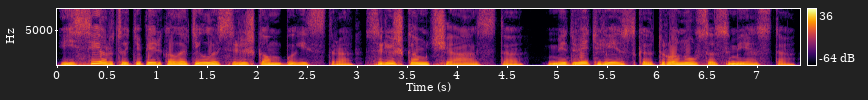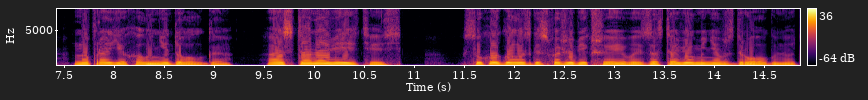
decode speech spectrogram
И сердце теперь колотилось слишком быстро, слишком часто. Медведь резко тронулся с места, но проехал недолго. «Остановитесь!» Сухой голос госпожи Бекшеевой заставил меня вздрогнуть,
